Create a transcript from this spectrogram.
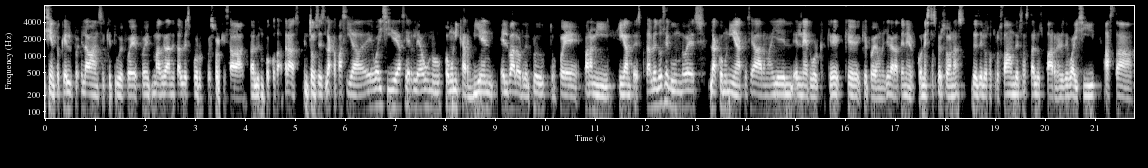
siento que el, avance que tuve fue, fue más grande tal vez por, pues porque estaba tal vez un poco atrás. Entonces la capacidad de YC de hacerle a uno comunicar bien el valor del producto fue para mí gigantesco. Tal vez lo segundo es la comunicación comunidad que se arma y el, el network que, que, que, puede uno llegar a tener con estas personas, desde los otros founders hasta los partners de YC, hasta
